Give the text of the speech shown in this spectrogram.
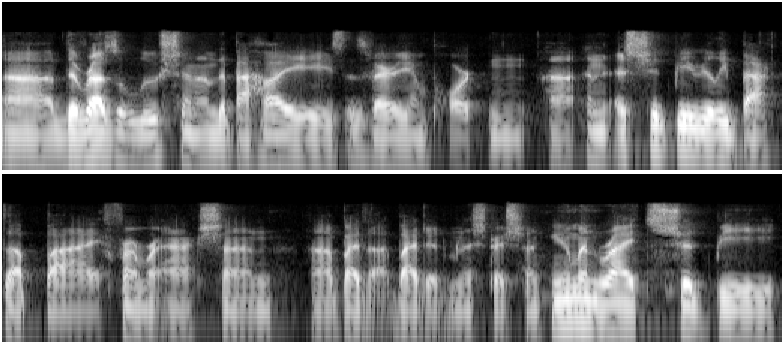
uh, the resolution on the Baha'is is very important, uh, and it should be really backed up by firmer action uh, by the Biden administration. Human rights should be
